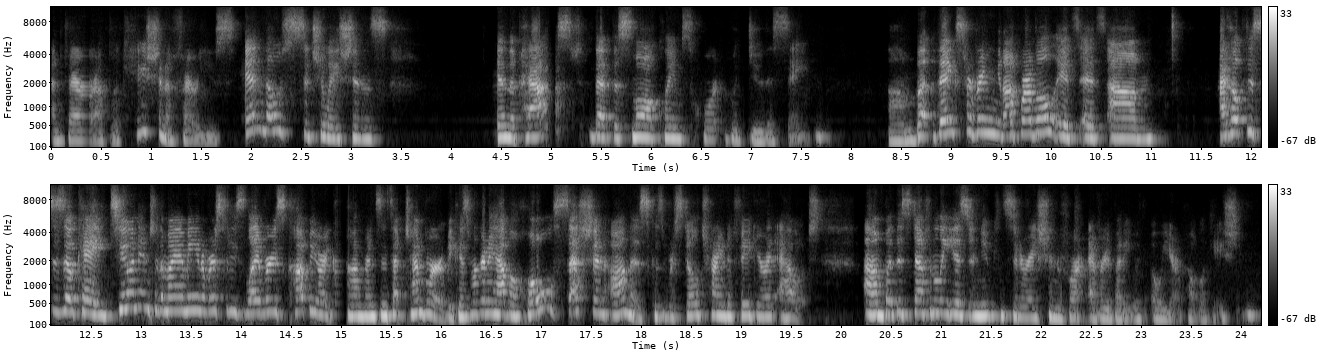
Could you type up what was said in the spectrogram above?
and fair application of fair use in those situations in the past, that the small claims court would do the same. Um, but thanks for bringing it up, Rebel. It's, it's, um, I hope this is okay. Tune into the Miami University's Libraries Copyright Conference in September because we're going to have a whole session on this because we're still trying to figure it out. Um, but this definitely is a new consideration for everybody with OER publication.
